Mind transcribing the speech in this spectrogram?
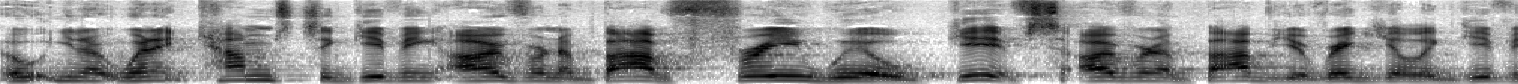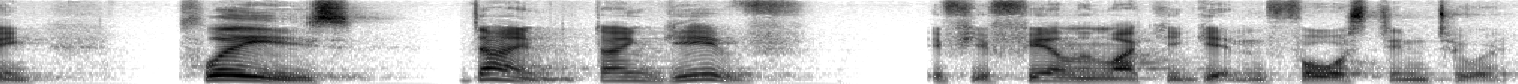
you know, when it comes to giving over and above free will gifts, over and above your regular giving, please don't, don't give if you're feeling like you're getting forced into it.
